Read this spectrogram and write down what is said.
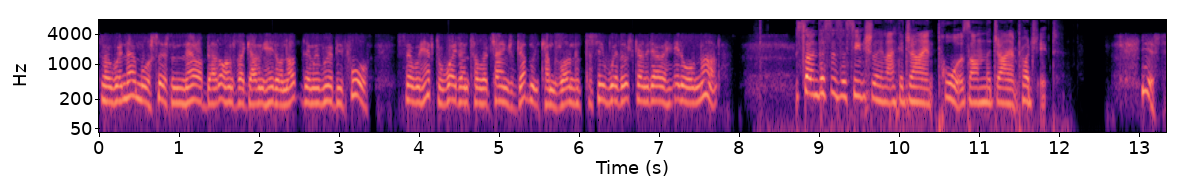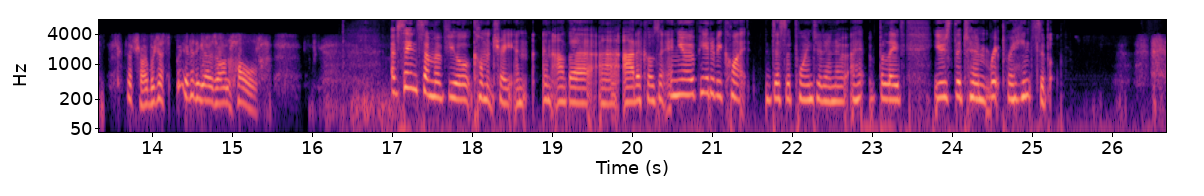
So we're no more certain now about Onslow going ahead or not than we were before. So we have to wait until a change of government comes along to see whether it's going to go ahead or not. So this is essentially like a giant pause on the giant project. Yes, that's right. We just everything goes on hold. I've seen some of your commentary in, in other uh, articles, and you appear to be quite disappointed and uh, I believe used the term reprehensible.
